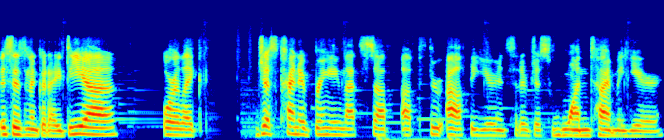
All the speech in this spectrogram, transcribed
this isn't a good idea, or like just kind of bringing that stuff up throughout the year instead of just one time a year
